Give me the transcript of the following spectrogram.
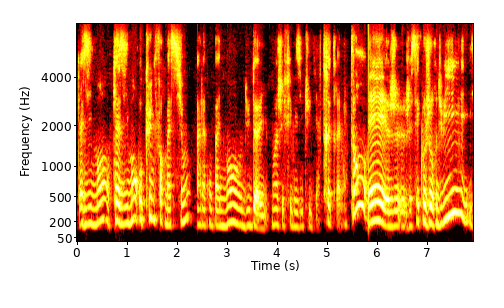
quasiment, quasiment aucune formation à l'accompagnement du deuil. Moi, j'ai fait mes études il y a très très longtemps, mais je, sais qu'aujourd'hui,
